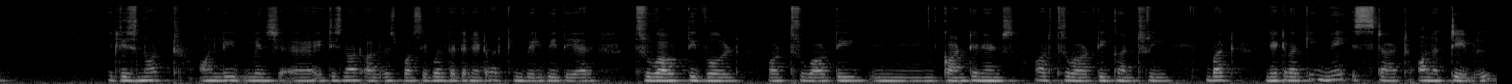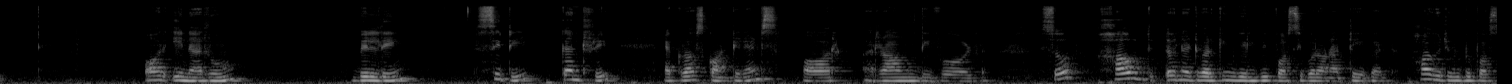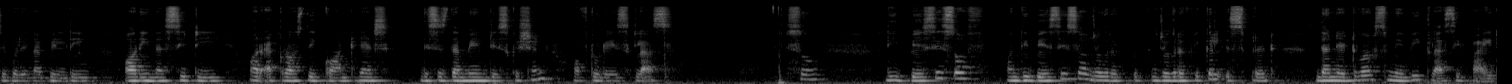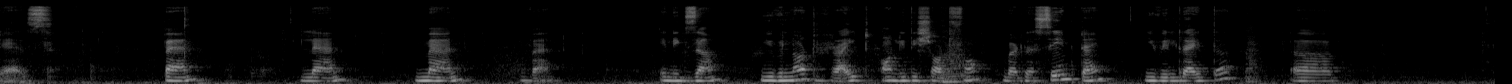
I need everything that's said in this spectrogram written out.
It is not only means uh, it is not always possible that the networking will be there throughout the world or throughout the um, continents or throughout the country but networking may start on a table or in a room building city country across continents or around the world. So how the networking will be possible on a table? How it will be possible in a building or in a city or across the continents? This is the main discussion of today's class. So the basis of on the basis of geographic, geographical spread the networks may be classified as pan lan man WAN. In exam you will not write only the short form but at the same time you will write the uh,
